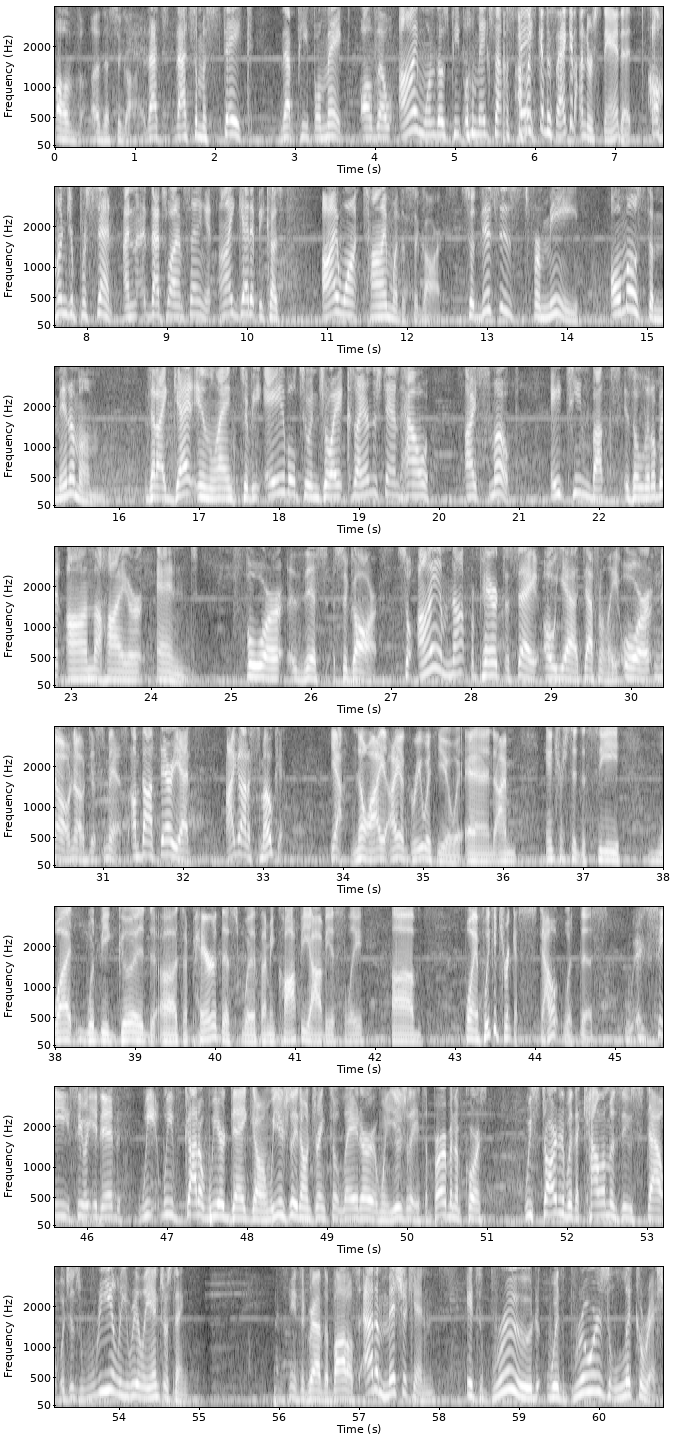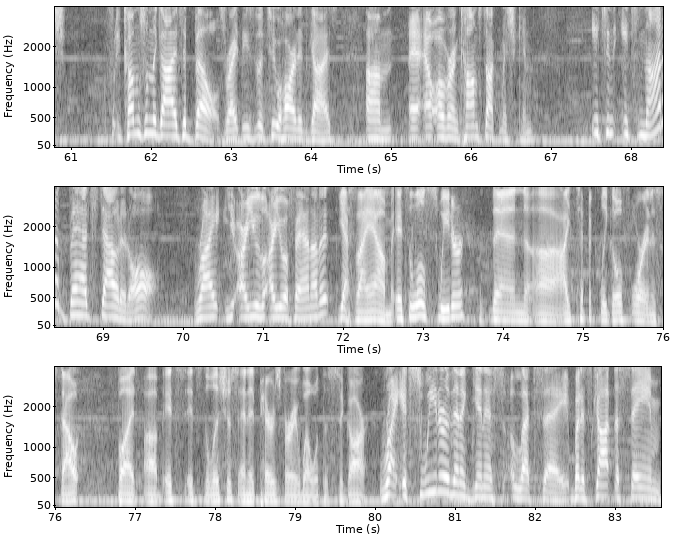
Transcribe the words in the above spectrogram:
of uh, the cigar. That's, that's a mistake that people make. Although I'm one of those people who makes that mistake. I was gonna say I can understand it. A hundred percent, and that's why I'm saying it. I get it because I want time with a cigar. So this is for me almost the minimum that I get in length to be able to enjoy it because I understand how I smoke. 18 bucks is a little bit on the higher end for this cigar. So I am not prepared to say, "Oh yeah, definitely," or "No, no, dismiss." I'm not there yet. I got to smoke it. Yeah, no, I, I agree with you, and I'm interested to see what would be good uh, to pair this with. I mean, coffee, obviously. Um, boy, if we could drink a stout with this, See, see what you did. We we've got a weird day going. We usually don't drink till later, and we usually it's a bourbon, of course. We started with a Kalamazoo Stout, which is really really interesting. I just need to grab the bottle. It's out of Michigan. It's brewed with brewer's licorice. It comes from the guys at Bell's, right? These are the two-hearted guys um, over in Comstock, Michigan. It's an it's not a bad stout at all, right? You, are you are you a fan of it? yes, I am. It's a little sweeter than uh, I typically go for in a stout, but uh, it's it's delicious and it pairs very well with the cigar. Right. It's sweeter than a Guinness, let's say, but it's got the same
